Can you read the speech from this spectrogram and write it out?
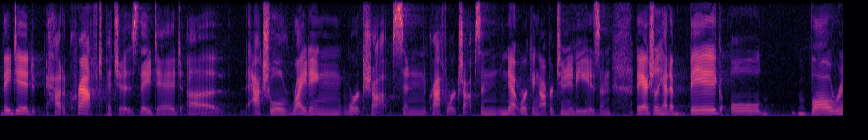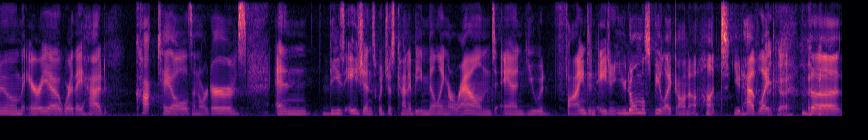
they did how to craft pitches. They did uh, actual writing workshops and craft workshops and networking opportunities, and they actually had a big old ballroom area where they had cocktails and hors d'oeuvres. And these agents would just kind of be milling around and you would find an agent. You'd almost be like on a hunt. You'd have like Okay. the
